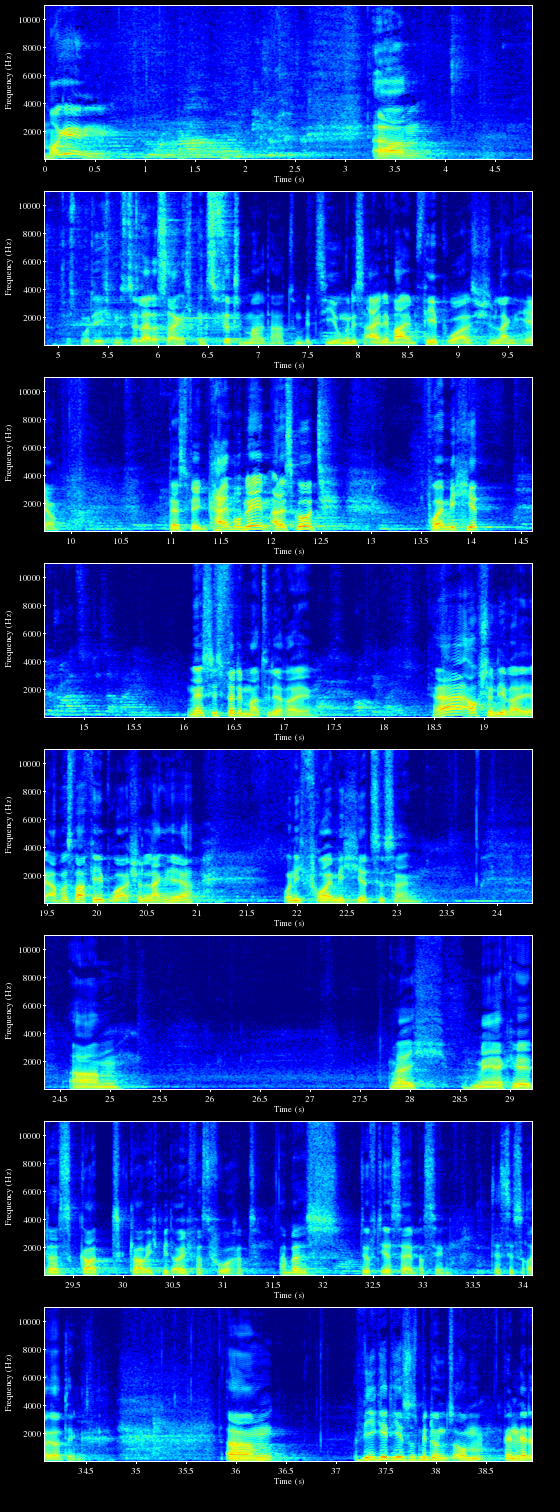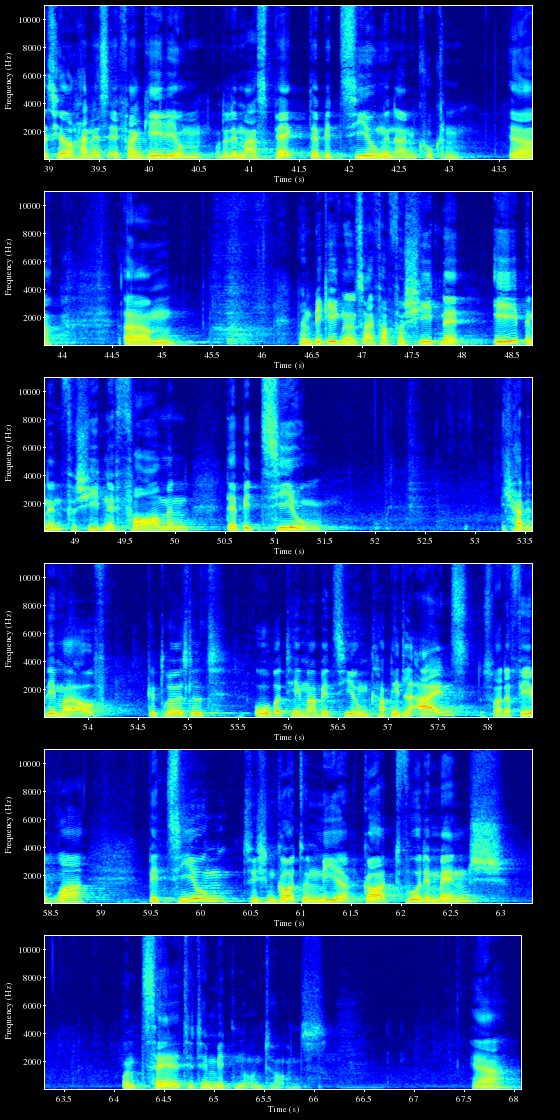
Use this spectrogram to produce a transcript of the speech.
Morgen. Ähm, ich musste leider sagen, ich bin das vierte Mal da zum Beziehungen. Das eine war im Februar, das ist schon lange her. Deswegen kein Problem, alles gut. Ich freue mich hier. Ne, es ist das vierte Mal zu der Reihe. Ja, auch schon die Reihe, aber es war Februar, schon lange her. Und ich freue mich hier zu sein. Ähm, weil ich merke, dass Gott, glaube ich, mit euch was vorhat. Aber das dürft ihr selber sehen. Das ist euer Ding. Ähm, wie geht Jesus mit uns um? Wenn wir das Johannesevangelium unter dem Aspekt der Beziehungen angucken, ja, ähm, dann begegnen uns einfach verschiedene Ebenen, verschiedene Formen der Beziehung. Ich hatte die mal aufgedröselt Oberthema Beziehung. Kapitel 1, das war der Februar, Beziehung zwischen Gott und mir. Gott wurde Mensch und zeltete mitten unter uns. Ja?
